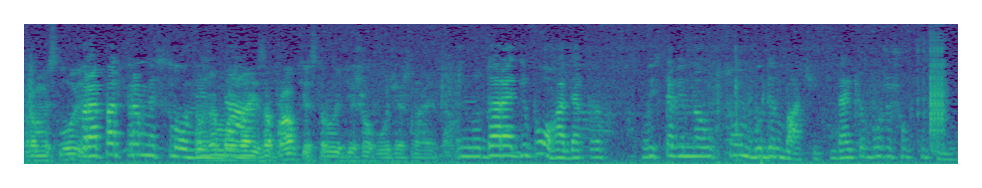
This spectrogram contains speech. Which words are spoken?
промисловість. Про под промисловість, Уже можна і заправки строїти, і що хочеш на. Ну да раді Бога, так виставимо на аукціон, будемо бачити. Дайте Боже, щоб купили.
